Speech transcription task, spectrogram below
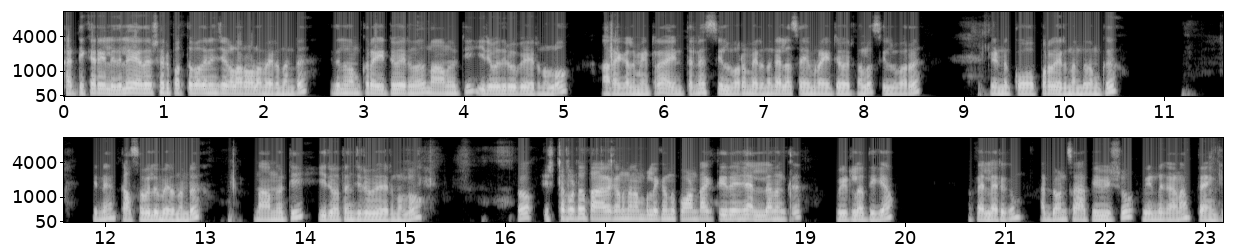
കട്ടിക്കരയിൽ ഇതിൽ ഏകദേശം ഒരു പത്ത് പതിനഞ്ച് കളറോളം വരുന്നുണ്ട്. ഇതിൽ നമുക്ക് റേറ്റ് വരുന്നത് നാനൂറ്റി ഇരുപത് രൂപ വരുന്നുള്ളൂ. അറേകാൽ മീറ്റർ. അതിന് തന്നെ സിൽവറും വരുന്നുണ്ട്. എല്ലാം സെയിം റേറ്റ് വരുന്നുള്ളൂ. സിൽവർ വീണ്ടും കോപ്പർ വരുന്നുണ്ട് നമുക്ക്. പിന്നെ കസവിലും വരുന്നുണ്ട്. നാനൂറ്റി ഇരുപത്തഞ്ച് രൂപ വരുന്നുള്ളൂ അപ്പോൾ ഇഷ്ടപ്പെട്ട താഴെ കാണുന്ന നമ്പറിലേക്ക് ഒന്ന് കോൺടാക്ട് ചെയ്ത് കഴിഞ്ഞാൽ എല്ലാം നിങ്ങൾക്ക് വീട്ടിലെത്തിക്കാം. അപ്പോൾ എല്ലാവർക്കും അഡ്വാൻസ് ഹാപ്പി വിഷു. വീണ്ടും കാണാം. താങ്ക്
